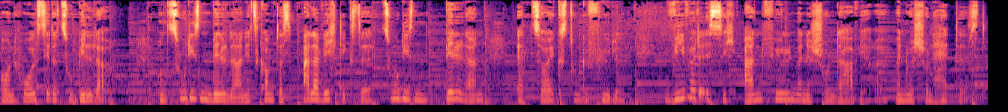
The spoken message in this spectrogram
und holst dir dazu Bilder. Und zu diesen Bildern, jetzt kommt das Allerwichtigste, zu diesen Bildern erzeugst du Gefühle. Wie würde es sich anfühlen, wenn es schon da wäre, wenn du es schon hättest?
